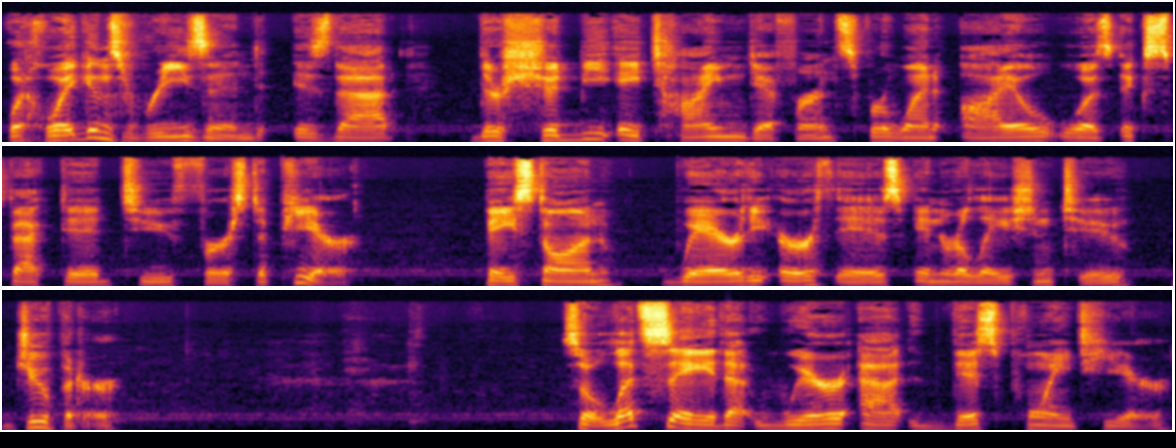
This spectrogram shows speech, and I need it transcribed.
What Huygens reasoned is that there should be a time difference for when Io was expected to first appear, based on where the Earth is in relation to Jupiter. So let's say that we're at this point here.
